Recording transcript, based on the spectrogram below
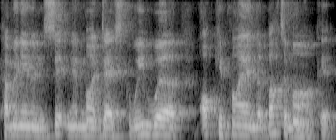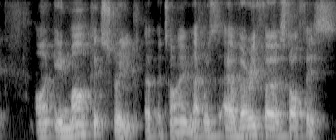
coming in and sitting in my desk. We were occupying the Butter Market on, in Market Street at the time. That was our very first office.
